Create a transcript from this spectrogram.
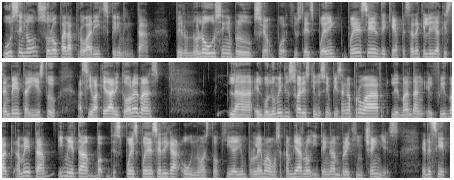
úsenlo solo para probar y experimentar, pero no lo usen en producción, porque ustedes pueden, puede ser de que a pesar de que le diga que está en beta y esto así va a quedar y todo lo demás, la, el volumen de usuarios que nos empiezan a probar, les mandan el feedback a Meta y Meta después puede ser, diga, uy, no, esto aquí hay un problema, vamos a cambiarlo y tengan breaking changes. Es decir,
